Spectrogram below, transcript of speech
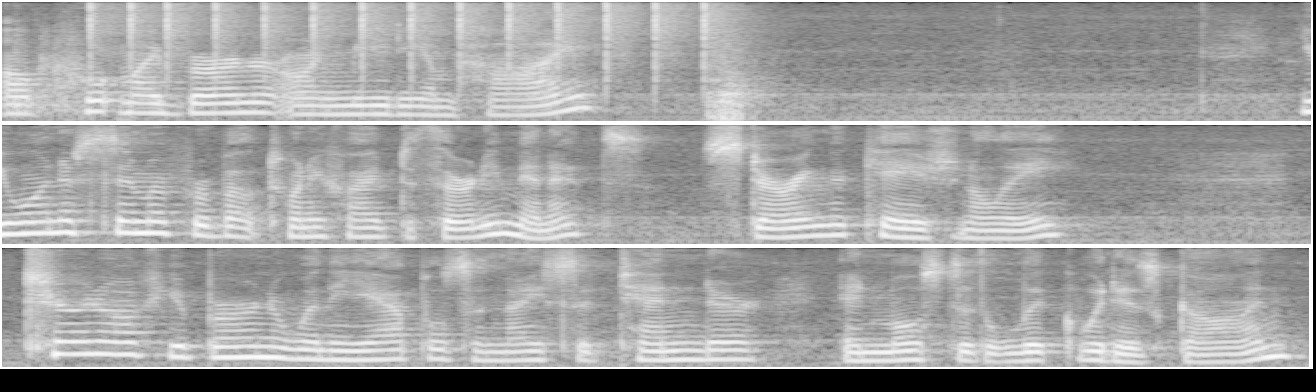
I'll put my burner on medium high. You want to simmer for about 25 to 30 minutes, stirring occasionally. Turn off your burner when the apples are nice and tender and most of the liquid is gone.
